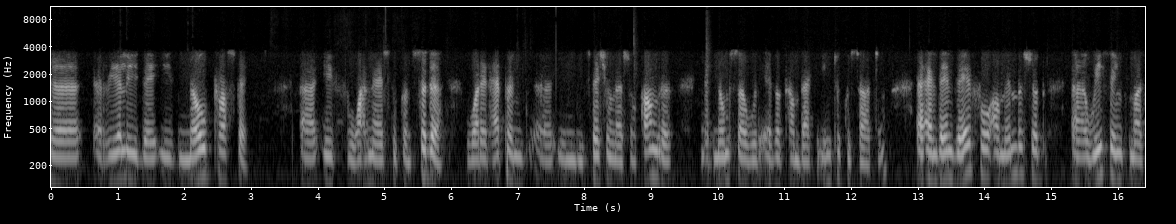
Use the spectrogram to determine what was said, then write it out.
uh, really there is no prospect uh, if one has to consider what had happened uh, in the Special National Congress, that NUMSA would ever come back into COSATU. Uh, and then, therefore, our membership, uh, we think, must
